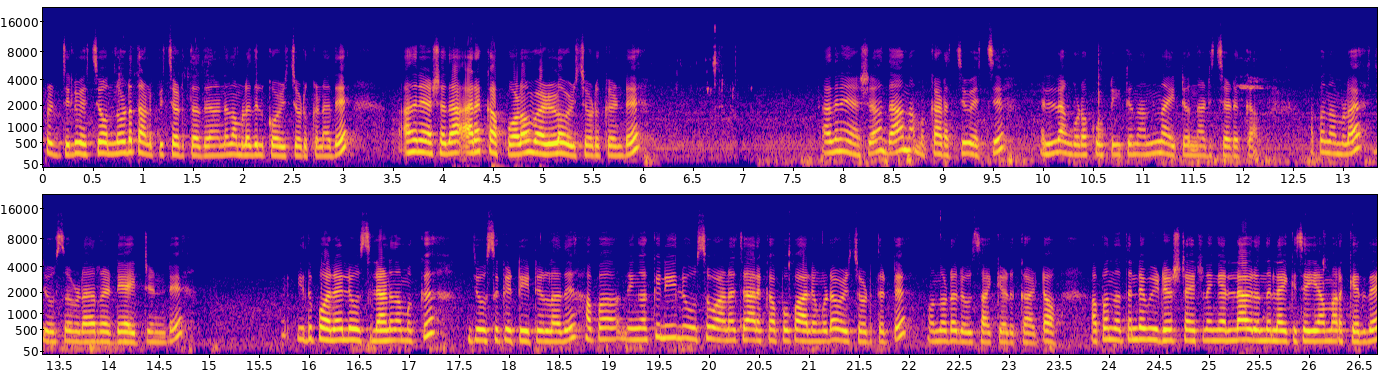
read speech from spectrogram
ഫ്രിഡ്ജിൽ വെച്ച് ഒന്നുകൂടെ തണുപ്പിച്ചെടുത്തതാണ് നമ്മളിതിൽ കൊഴിച്ചു കൊടുക്കുന്നത്. അതിനുശേഷം അതാ അര കപ്പോളം വെള്ളം ഒഴിച്ചു കൊടുക്കുന്നുണ്ട്. അതിനുശേഷം അതാ നമുക്ക് അടച്ച് വെച്ച് എല്ലാം കൂടെ കൂട്ടിയിട്ട് നന്നായിട്ട് ഒന്ന് അടിച്ചെടുക്കാം. അപ്പോൾ നമ്മളെ ജ്യൂസ് ഇവിടെ റെഡി ആയിട്ടുണ്ട്. ഇതുപോലെ ലൂസിലാണ് നമുക്ക് ജ്യൂസ് കിട്ടിയിട്ടുള്ളത്. അപ്പോൾ നിങ്ങൾക്ക് ഇനി ലൂസ് വേണം ചാരക്കപ്പ് പാലും കൂടെ ഒഴിച്ചു കൊടുത്തിട്ട് ഒന്നുകൂടെ ലൂസാക്കി എടുക്കാം കേട്ടോ. അപ്പോൾ ഇന്നത്തെ വീഡിയോ ഇഷ്ടമായിട്ടുണ്ടെങ്കിൽ എല്ലാവരും ഒന്ന് ലൈക്ക് ചെയ്യാൻ മറക്കരുത്.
